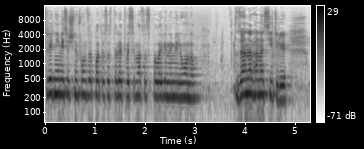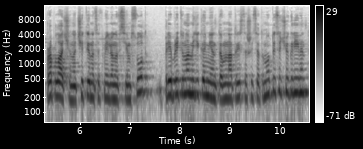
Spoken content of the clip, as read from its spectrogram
среднемесячный фонд зарплаты составляет 18,5 миллионов. За энергоносители проплачено 14 миллионов 700, приобретено медикаментов на 361 тысячу гривен,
